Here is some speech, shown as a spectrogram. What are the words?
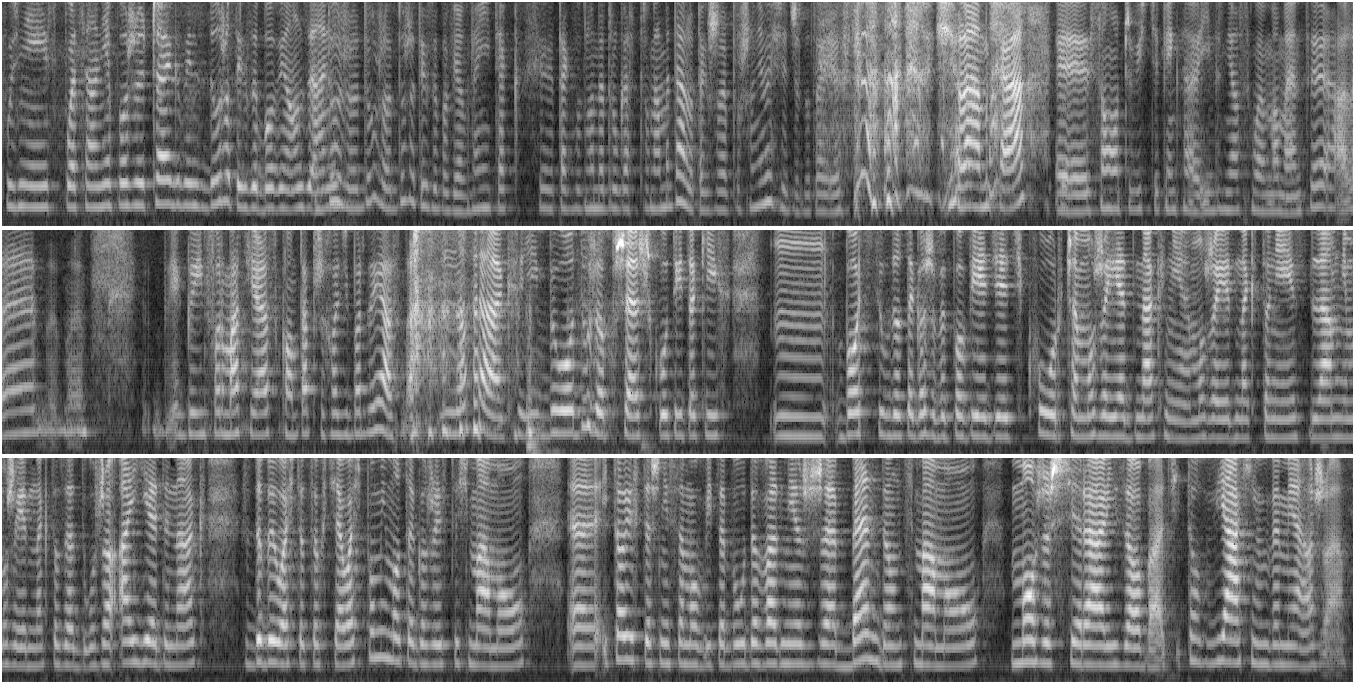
Później spłacanie pożyczek, więc dużo tych zobowiązań. Dużo, dużo, dużo tych zobowiązań i tak, tak wygląda druga strona medalu, także proszę nie myśleć, że tutaj jest sielanka. Y, Są oczywiście piękne i wzniosłe momenty, ale y, jakby informacja z konta przychodzi bardzo jasna. No tak, i było dużo przeszkód i takich mm, bodźców do tego, żeby powiedzieć, kurczę, może jednak nie, może jednak to nie jest dla mnie, może jednak to za dużo, a jednak zdobyłaś to, co chciałaś, pomimo tego, że jesteś mamą. E, I to jest też niesamowite, bo udowadniasz, że będąc mamą, możesz się realizować i to w jakim wymiarze.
